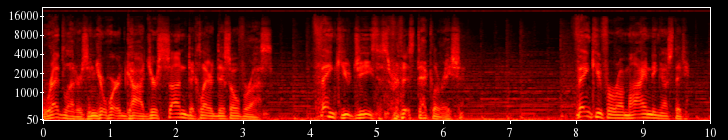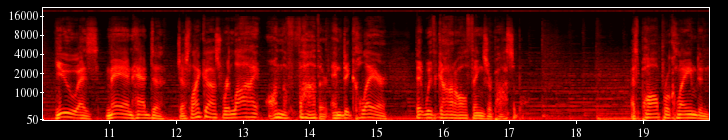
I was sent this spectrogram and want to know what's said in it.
red letters in your word, God. Your son declared this over us. Thank you, Jesus, for this declaration. Thank you for reminding us that you, as man, had to, just like us, rely on the Father and declare that with God all things are possible. As Paul proclaimed in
